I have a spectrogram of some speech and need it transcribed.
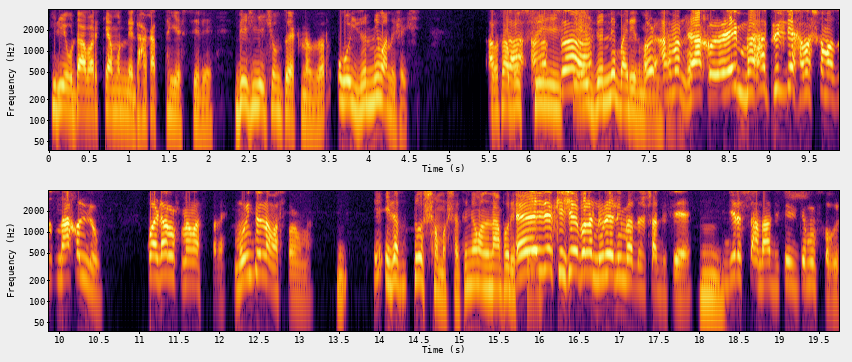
কিরে ওটা আবার কেমন নে ঢাকার থেকে এসছে রে। দেখি এই সময় তো এক নজর। ওই জন্য মানুষ আসে। কথা আচ্ছা, বলছি আচ্ছা। এই জন্য বাইরের মানুষ। আমার না করে এই মাহফিল দিয়ে আমার সমাজত না কয়টা লোক নামাজ পড়ে? মুই তো নামাজ পড়ো না। এটা তো তোর সমস্যা তুমি আমাদের না পড়িস এই যে কিসের বলে নুরানি মাদ্রাসা দিছে? গিয়ে চাঁদা দিতে দিতে মুই ফকির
